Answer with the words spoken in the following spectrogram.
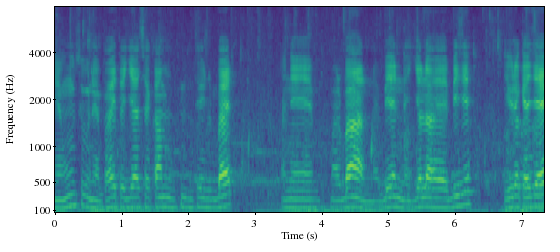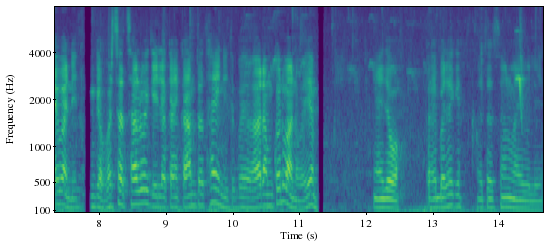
ને હું છું ને ભાઈ તો ગયા છે કામ થઈને બહાર. અને મારા બા ને બેન ને ગયેલા હે બીજે. યુરો કે હજી આવ્યા નહીં. કેમ કે વરસાદ ચાલુ હોય કે એટલે કાંઈ કામ તો થાય નહીં તો પછી આરામ કરવાનો હોય એમ. અહીંયા જો ફાઈબર હે કે? અત્યારે સણમાં આવેલી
